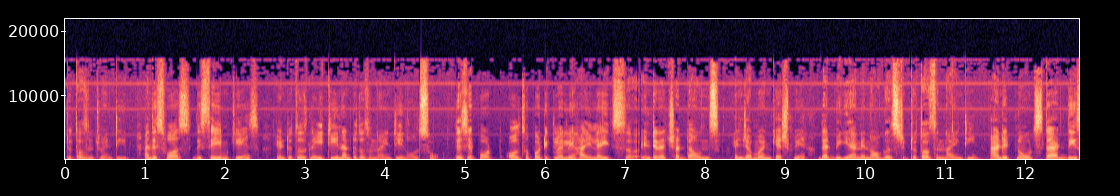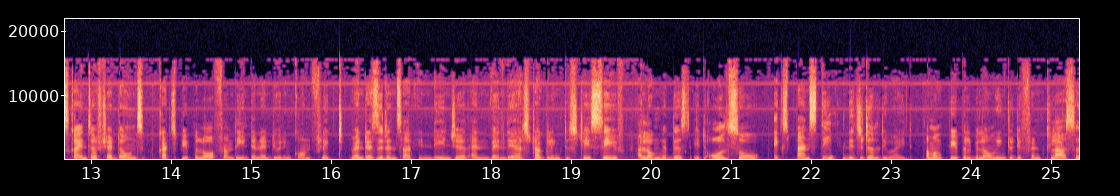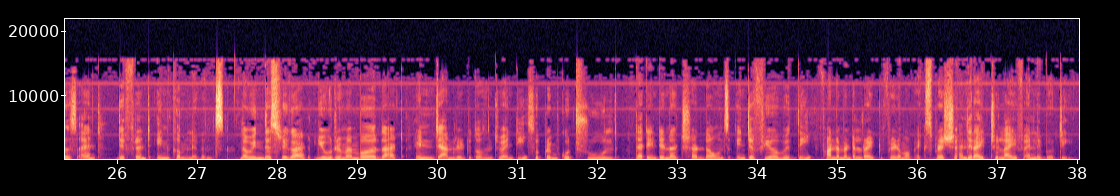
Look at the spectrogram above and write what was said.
2020. And this was the same case in 2018 and 2019 also. This report also particularly highlights uh, internet shutdowns in Jammu and Kashmir that began in August 2019. And it notes that these kinds of shutdowns cuts people off from the internet during conflict when residents are in danger and when they are struggling to stay safe. Along with this, it also expands the digital divide among people belonging to different classes and different income levels. Now, in this regard, you remember that in January 2020, Supreme Court ruled that internet shutdowns interfere with the fundamental right to freedom of expression and the right to life and liberty.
